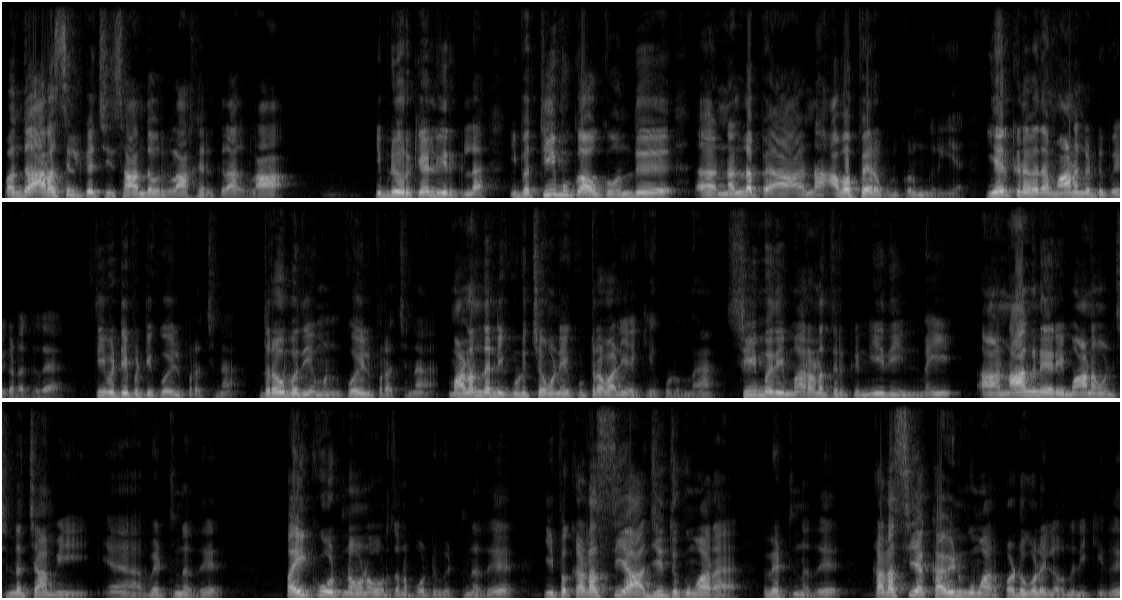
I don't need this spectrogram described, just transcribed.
வந்து அரசியல் கட்சி சார்ந்தவர்களாக இருக்கிறார்களா? இப்படி ஒரு கேள்வி இருக்குல்ல? இப்போ திமுகவுக்கு வந்து நல்ல பே- அவ பேரை கொடுக்கணுங்கிறீங்க ஏற்கனவே தான் மானங்கட்டு போய் கிடக்குது. தீவெட்டிப்பட்டி கோயில் பிரச்சனை திரௌபதி அம்மன் கோயில் பிரச்சனை மலந்தண்ணி குடிச்சவனே குற்றவாளியாக்கிய கொடுமை ஸ்ரீமதி மரணத்திற்கு நீதியின்மை நாங்குநேரி மாணவன் சின்னச்சாமி வெட்டினது பைக் ஓட்டினவனை ஒருத்தனை போட்டு வெட்டினது இப்போ கடைசியாக அஜித்குமாரை வெட்டினது கடைசியாக கவின்குமார் படுகொலையில் வந்து நிற்கிது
